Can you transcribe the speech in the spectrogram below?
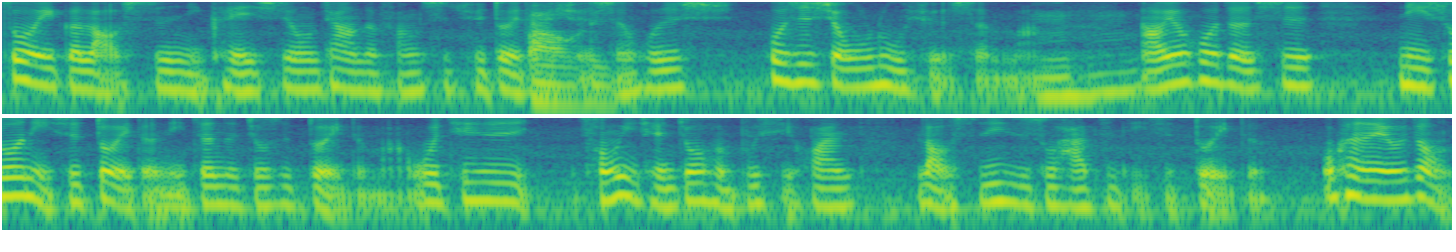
作为一个老师，你可以是用这样的方式去对待学生，或是或是羞辱学生嘛？嗯、然后又或者是你说你是对的，你真的就是对的嘛？我其实从以前就很不喜欢。老师一直说他自己是对的，我可能有一种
